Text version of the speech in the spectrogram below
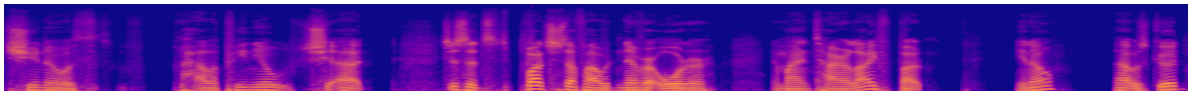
tuna with jalapeno, uh, just a bunch of stuff I would never order in my entire life, but you know, that was good.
